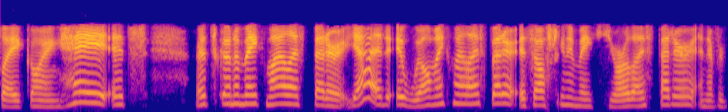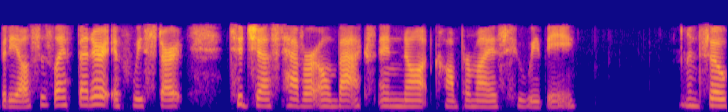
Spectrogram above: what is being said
like going, hey, it's it's going to make my life better. Yeah, it, it will make my life better. It's also going to make your life better and everybody else's life better if we start to just have our own backs and not compromise who we be. And so,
